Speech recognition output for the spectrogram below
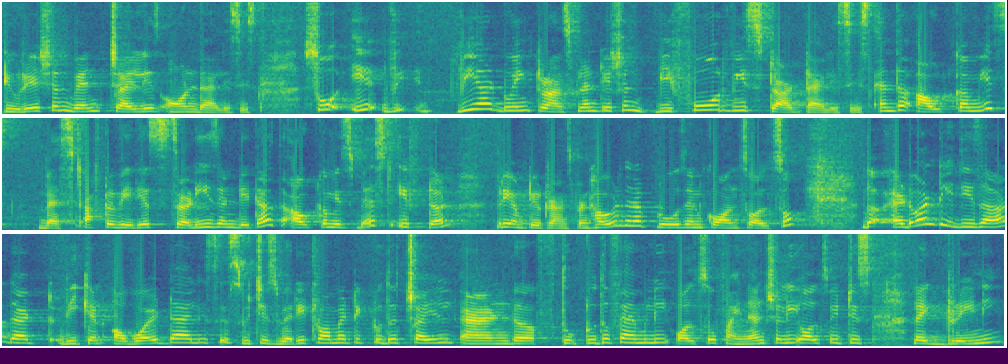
duration when child is on dialysis. So we, we are doing transplantation before we start dialysis and the outcome is best. After various studies and data, the outcome is best if done preemptive transplant. However, there are pros and cons also. The advantages are that we can avoid dialysis, which is very traumatic to the child and uh, to, to the family. Also financially, also it is like draining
